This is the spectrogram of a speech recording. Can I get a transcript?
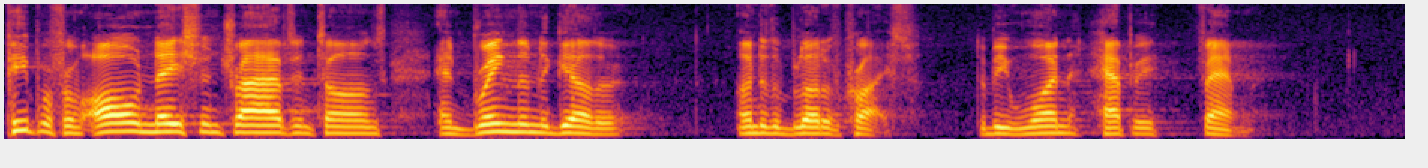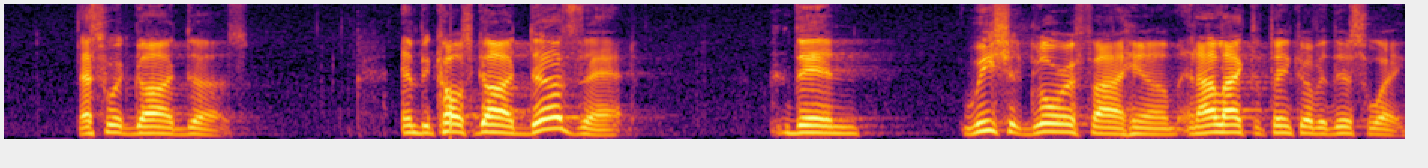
people from all nations, tribes, and tongues and bring them together under the blood of Christ to be one happy family. That's what God does. And because God does that, then we should glorify Him. And I like to think of it this way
